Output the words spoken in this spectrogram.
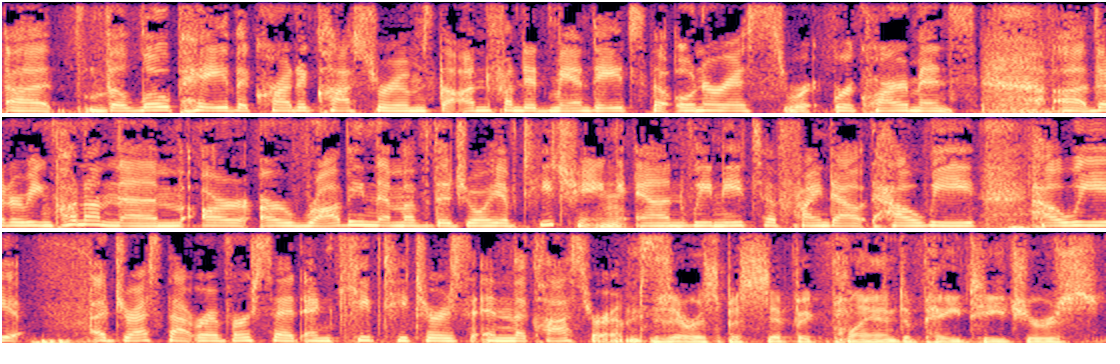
uh, the low pay, the crowded classrooms, the unfunded mandates, the onerous re- requirements uh, that are being put on them are are robbing them of the joy of teaching. And we need to find out how we how we address that, reverse it, and keep teachers in the classrooms. Is there a specific plan to pay teachers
